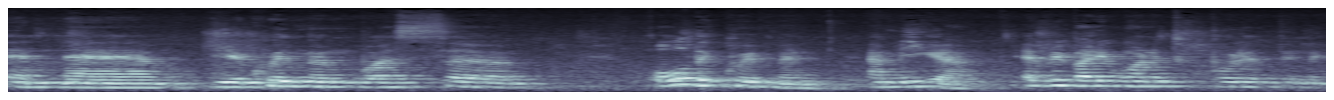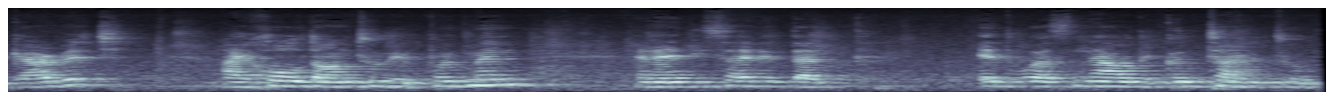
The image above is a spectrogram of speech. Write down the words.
and uh, the equipment was uh, old equipment, Amiga. Everybody wanted to put it in the garbage. I hold on to the equipment and I decided that it was now the good time to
